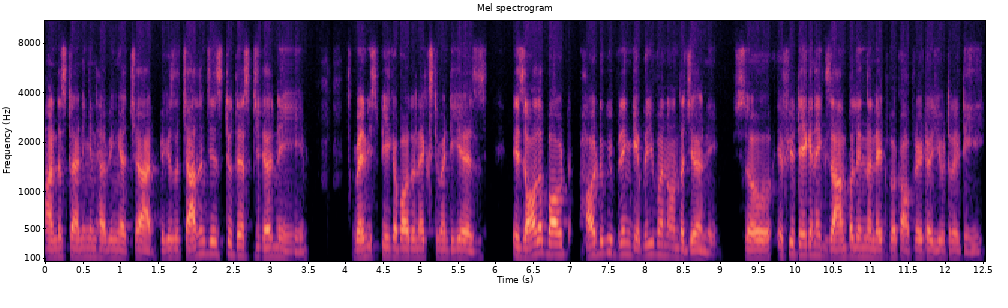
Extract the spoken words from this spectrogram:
understanding and having a chat because the challenges to this journey when we speak about the next 20 years is all about how do we bring everyone on the journey. So if you take an example in the network operator utility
